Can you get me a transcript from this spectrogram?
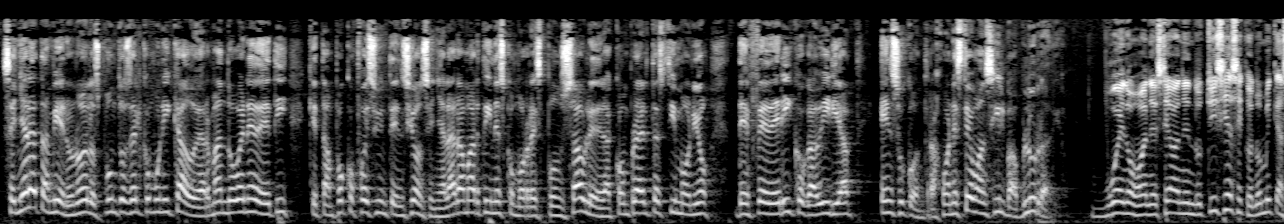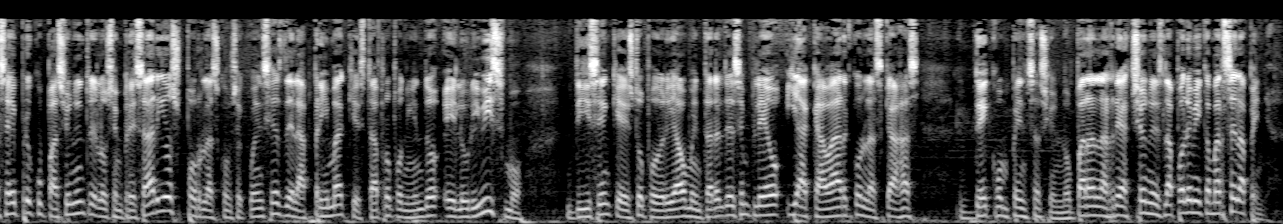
Señala también uno de los puntos del comunicado de Armando Benedetti que tampoco fue su intención señalar a Martínez como responsable de la compra del testimonio de Federico Gaviria en su contra. Juan Esteban Silva, Blue Radio. Bueno, Juan Esteban, en noticias económicas hay preocupación entre los empresarios por las consecuencias de la prima que está proponiendo el uribismo. Dicen que esto podría aumentar el desempleo y acabar con las cajas de compensación. No paran las reacciones. La polémica Marcela Peña.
